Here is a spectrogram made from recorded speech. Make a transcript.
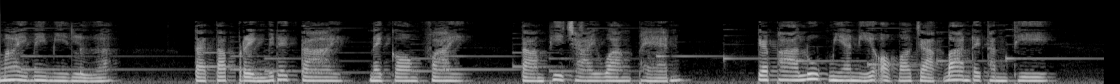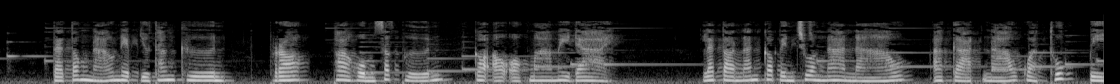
ไหม้ไม่มีเหลือ แต่ตาเปร่งไม่ได้ตายในกองไฟ ตามพี่ชายวางแผน แกพาลูกเมียหนีออกมาจากบ้านได้ทันที แต่ต้องหนาวเหน็บอยู่ทั้งคืน เพราะผ้าห่มสักผืนก็เอาออกมาไม่ได้ และตอนนั้นก็เป็นช่วงหน้าหนาว อากาศหนาวกว่าทุกปี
